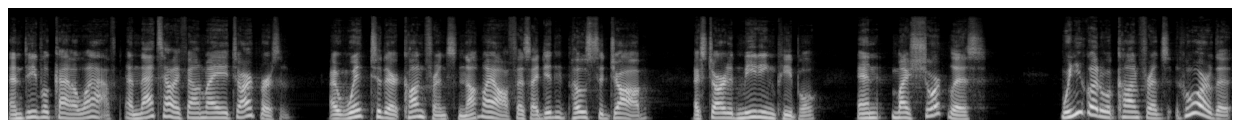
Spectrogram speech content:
And people kind of laughed. And that's how I found my HR person. I went to their conference, not my office. I didn't post a job. I started meeting people. And my short list when you go to a conference, who are the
